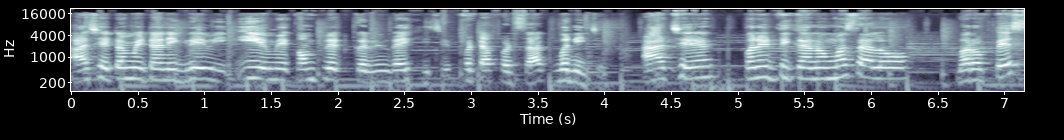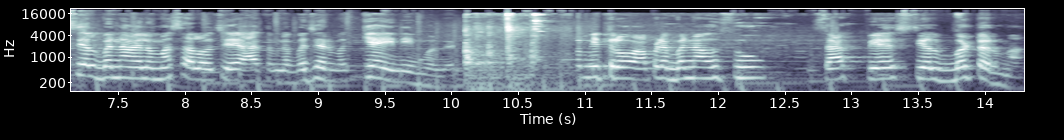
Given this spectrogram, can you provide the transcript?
આ છે ટમેટાની ગ્રેવી, ઈ અમે કમ્પ્લીટ કરીને રાખી છે. ફટાફટ શાક બની જાય. આ છે પનીર ટીકાનો મસાલો. મારો સ્પેશિયલ બનાવેલો મસાલો છે, આ તમને બજારમાં ક્યાંય નહીં મળે. મિત્રો, આપણે બનાવશું શાક સ્પેશિયલ બટરમાં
